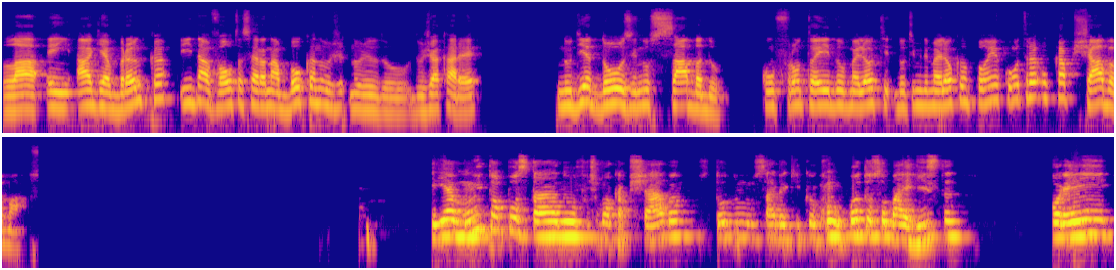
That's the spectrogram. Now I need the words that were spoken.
lá em Águia Branca, e na volta será na Boca no, no, do, do Jacaré. No dia 12, no sábado, confronto aí do, melhor, do time de melhor campanha contra o Capixaba, Marcos. Queria muito apostar no futebol capixaba. Todo mundo sabe aqui que eu, quanto eu sou bairrista. Porém,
